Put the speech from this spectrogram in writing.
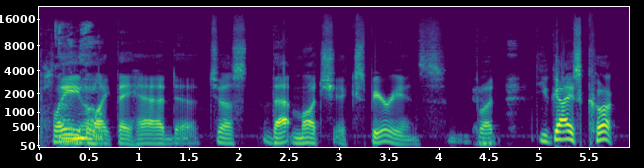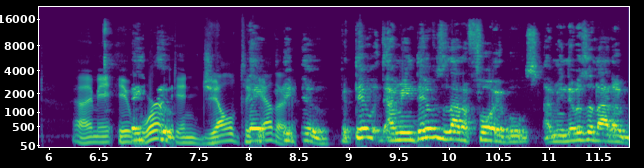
played like they had uh, just that much experience. But you guys cooked. I mean, it they worked do. and gelled together. They, they, do, but there, I mean, there was a lot of foibles. I mean, there was a lot of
